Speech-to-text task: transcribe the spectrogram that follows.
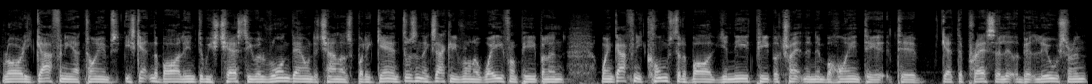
Rory Gaffney at times he's getting the ball into his chest. He will run down the channels, but again doesn't exactly run away from people. And when Gaffney comes to the ball, you need people threatening him behind to to get the press a little bit looser. And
